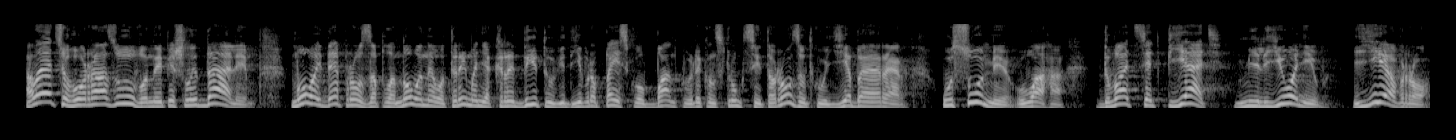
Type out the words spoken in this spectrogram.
Але цього разу вони пішли далі. Мова йде про заплановане отримання кредиту від Європейського банку реконструкції та розвитку ЄБРР у сумі увага 25 мільйонів євро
